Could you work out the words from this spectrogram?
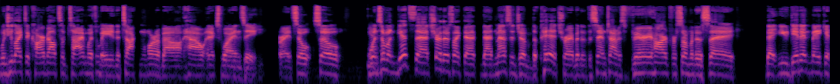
would you like to carve out some time with me to talk more about how X, Y, and Z? Right. So, so yeah. when someone gets that, sure, there's like that that message of the pitch, right? But at the same time, it's very hard for someone to say that you didn't make an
